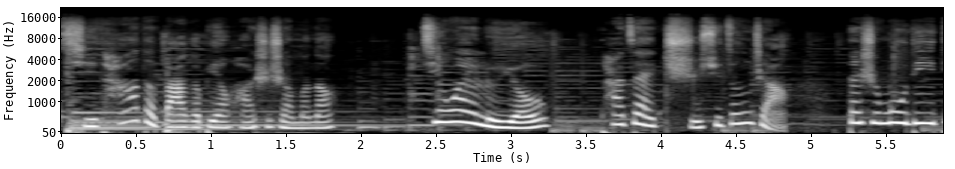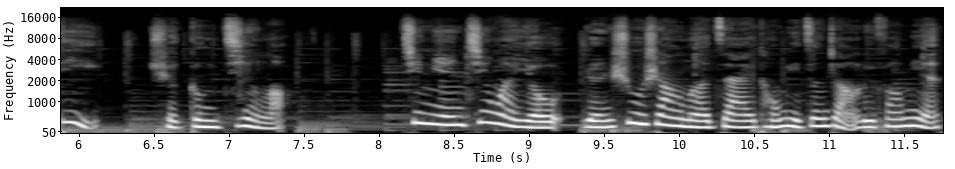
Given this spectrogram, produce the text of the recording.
其他的八个变化是什么呢？境外旅游它在持续增长。但是目的地却更近了。今年境外游人数上呢，在同比增长率方面，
